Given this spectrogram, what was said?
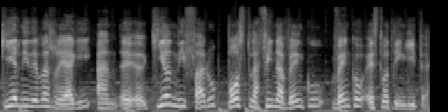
kiel ni devas reagi an eh, kion ni faru post la fina venku venko estu atingita.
